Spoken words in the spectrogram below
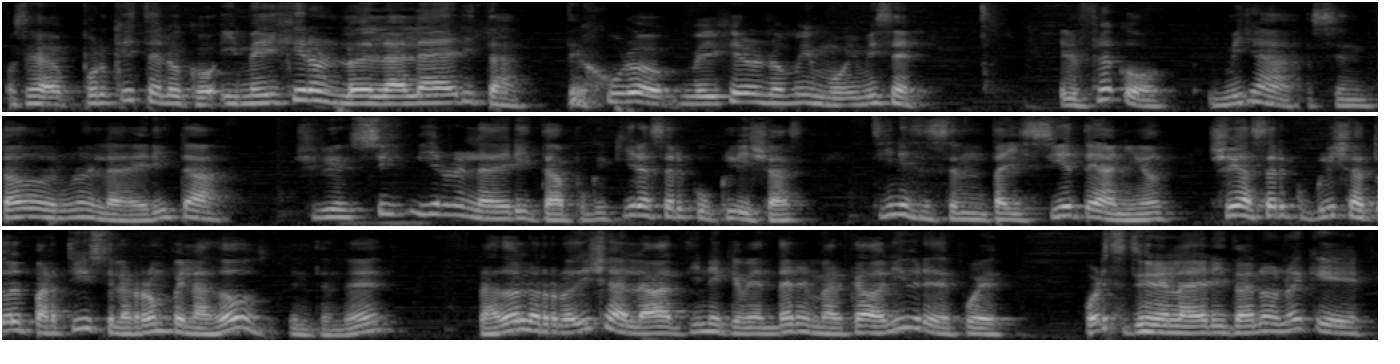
o sea, ¿por qué está loco? Y me dijeron lo de la heladerita, te juro, me dijeron lo mismo. Y me dice, el flaco, mira, sentado en una heladerita. Yo le digo, sí, mira una heladerita, porque quiere hacer cuclillas. Tiene 67 años, llega a hacer cuclillas todo el partido y se le rompen las dos, ¿entendés? Las dos las rodillas la tiene que vender en Mercado Libre después. Por eso tiene heladerita, no, no es que.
